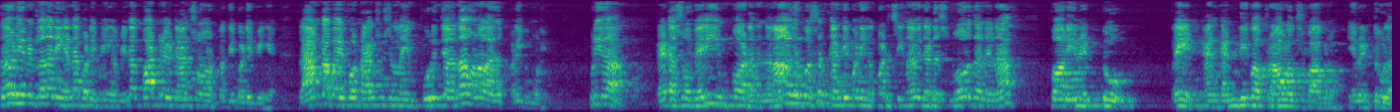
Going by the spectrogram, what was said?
தேர்ட் யூனிட்ல தான் நீங்க என்ன படிப்பீங்க அப்படின்னா குவார்டர் டிரான்ஸ்ஃபார்மர் பத்தி படிப்பீங்க. Lambda by 4 டிரான்ஸ்மிஷன் லைன் புரிஞ்சாதான் உங்களால அதை படிக்க முடியும். புரியுதா? ரைட்டா சோ வெரி இம்பார்ட்டன்ட் இந்த நாலு கொஸ்டின் கண்டிப்பா நீங்க படிச்சீங்கன்னா that is more than enough for unit two right and கண்டிப்பா ப்ராப்ளம்ஸ் பாக்கணும் யூனிட் டூல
